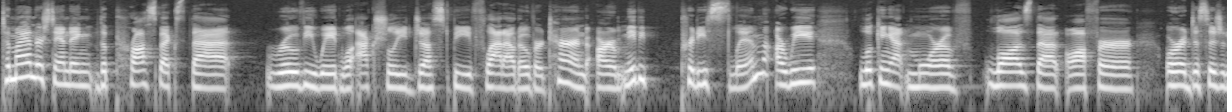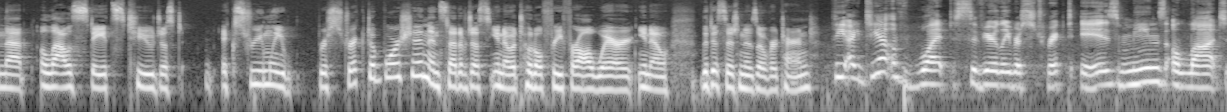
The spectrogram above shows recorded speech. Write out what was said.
To my understanding, the prospects that Roe v. Wade will actually just be flat out overturned are maybe pretty slim. Are we looking at more of laws that offer or a decision that allows states to just extremely restrict abortion instead of just, you know, a total free for all where, you know, the decision is overturned? The idea of what severely restrict is means a lot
